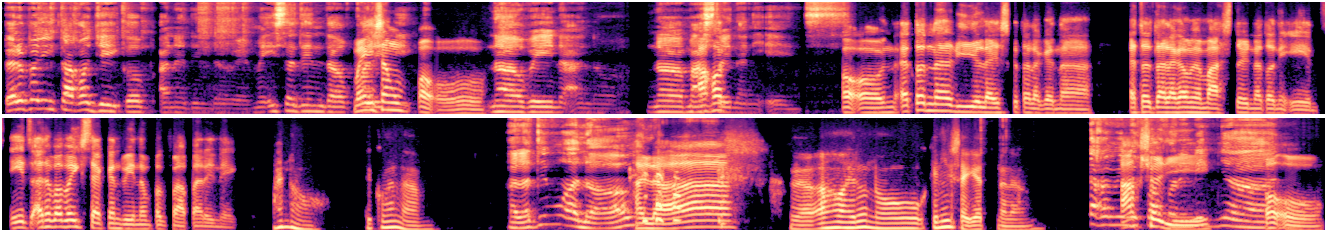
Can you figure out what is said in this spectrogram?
Pero balita ko, Jacob, ano din daw eh. May isa din daw May isang, oo. na way na ano, na master na ni AIDS. Oo, eto na-realize ko talaga na eto talaga na master na to ni AIDS. AIDS, ano ba ba yung second way ng pagpaparinig? Ano? Di ko alam. Hala, di mo alam? Hala! Yeah, oh, I don't know. Can you say it na lang? Kami Actually, niya. oo.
